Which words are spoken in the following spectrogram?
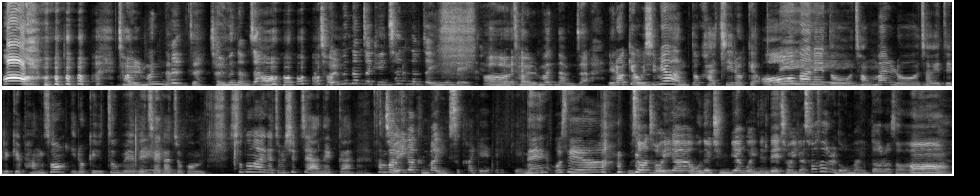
어! 젊은 남자. 젊은 남자? 어, 아, 젊은 남자 괜찮은 남자 있는데 어, 젊은 남자. 이렇게 음. 오시면 또 같이 이렇게 어만 네. 해도 정말로 저희들이 이렇게 방송, 이렇게 유튜브의 네. 매체가 조금 수긍하기가 좀 쉽지 않을까. 한번 저희가 금방 익숙하게 해드릴게요. 네, 오세요. 우선 저희가 오늘 준비한 거 있는데 저희가 서서를 너무 많이 떨어서 어.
